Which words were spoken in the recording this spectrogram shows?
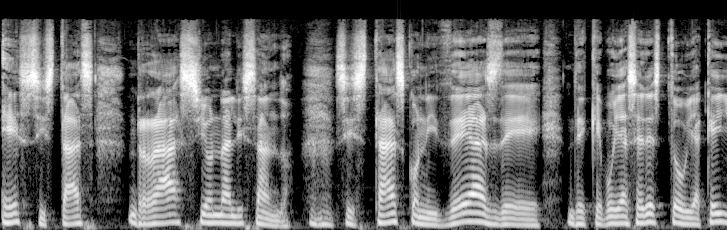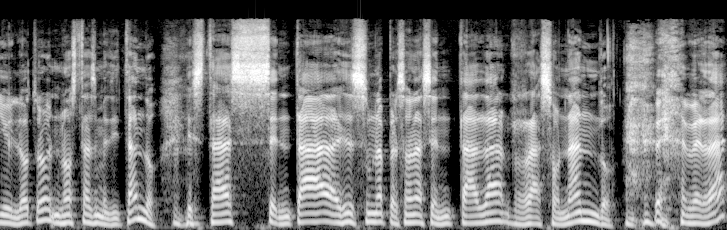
es si estás racionalizando. Si estás con ideas de, que voy a hacer esto y aquello y lo otro, no estás meditando. Estás sentada, es una persona sentada razonando, ¿verdad?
